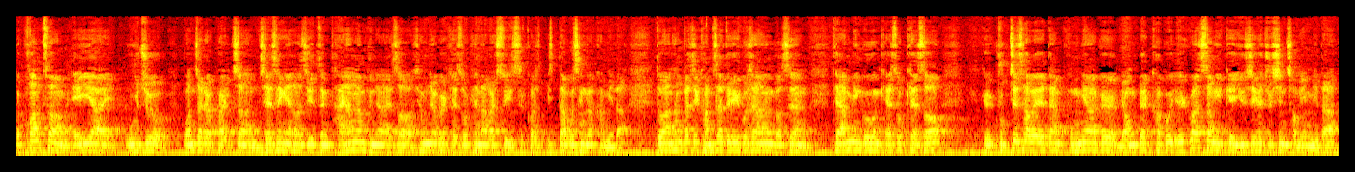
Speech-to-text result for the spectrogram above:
퀀텀, AI, 우주, 원자력 발전, 재생에너지 등 다양한 분야에서 협력을 계속해 나갈 수 있을 것 있다고 생각합니다. 또한 한 가지 감사드리고자 하는 것은 대한민국은 계속해서 그 국제사회에 대한 공약을 명백하고 일관성 있게 유지해 주신 점입니다.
